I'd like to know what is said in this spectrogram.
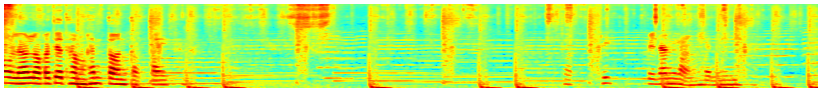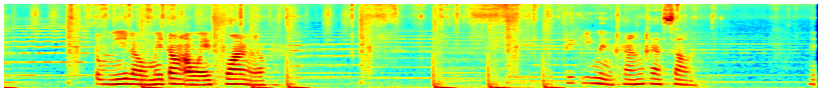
เข้าแล้วเราก็จะทำขั้นตอนต่อไปค่ะจับพลิกไปด้านหลังแบบนี้นะคะตรงนี้เราไม่ต้องเอาไว้กว้างแล้วค่ะพลิกอีกหนึ่งครั้งค่ะสอดใน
